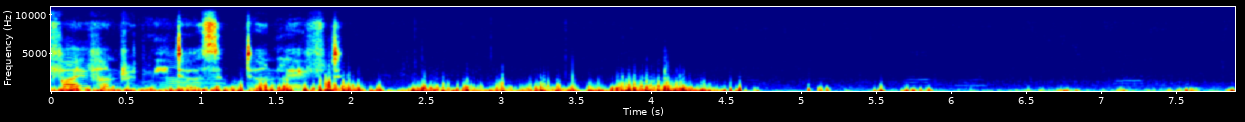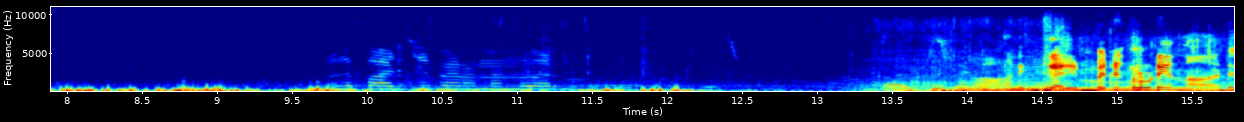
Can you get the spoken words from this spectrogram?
500 meters, turn left. കരിമ്പനങ്ങളുടെ നാട്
